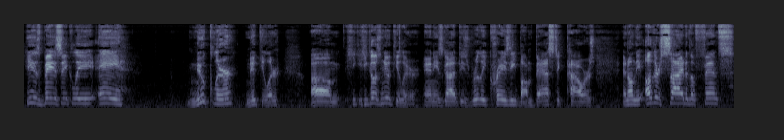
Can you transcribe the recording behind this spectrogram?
He is basically a nuclear, nuclear, um, he, he goes nuclear, and he's got these really crazy, bombastic powers. And on the other side of the fence,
